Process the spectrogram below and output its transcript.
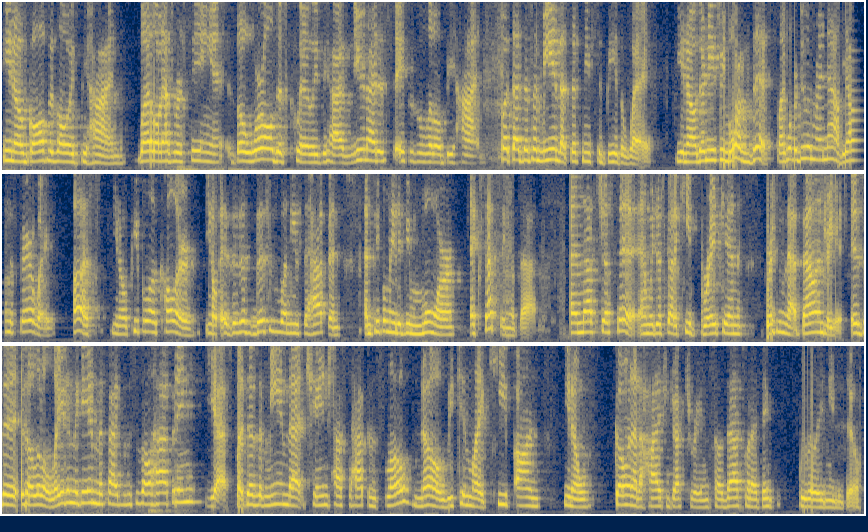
you know, golf is always behind, let alone as we're seeing it, the world is clearly behind. The United States is a little behind. But that doesn't mean that this needs to be the way. You know, there needs to be more of this, like what we're doing right now, beyond the fairway. Us, you know, people of color, you know, this, this is what needs to happen. And people need to be more accepting of that. And that's just it. And we just got to keep breaking breaking that boundary. Is it is it a little late in the game the fact that this is all happening? Yes, but does it mean that change has to happen slow? No, we can like keep on, you know, going at a high trajectory, and so that's what I think we really need to do.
